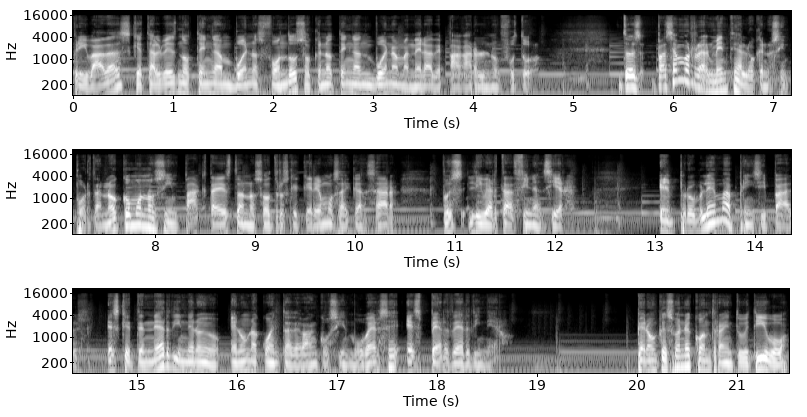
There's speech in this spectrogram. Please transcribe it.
privadas que tal vez no tengan buenos fondos o que no tengan buena manera de pagarlo en un futuro. Entonces, pasemos realmente a lo que nos importa, ¿no? ¿Cómo nos impacta esto a nosotros que queremos alcanzar, pues, libertad financiera? El problema principal es que tener dinero en una cuenta de banco sin moverse es perder dinero. Pero aunque suene contraintuitivo,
